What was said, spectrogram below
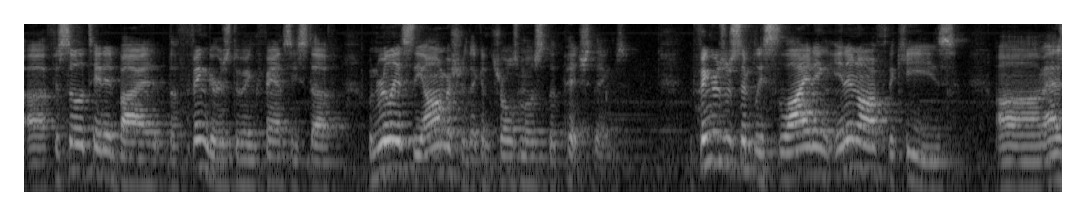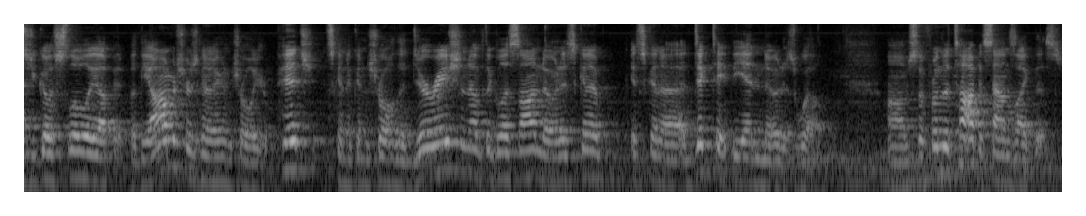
uh, facilitated by the fingers doing fancy stuff, when really it's the embouchure that controls most of the pitch things. The fingers are simply sliding in and off the keys um, as you go slowly up it. But the embouchure is going to control your pitch, it's going to control the duration of the glissando, and it's going to, it's going to dictate the end note as well. Um, so from the top it sounds like this.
